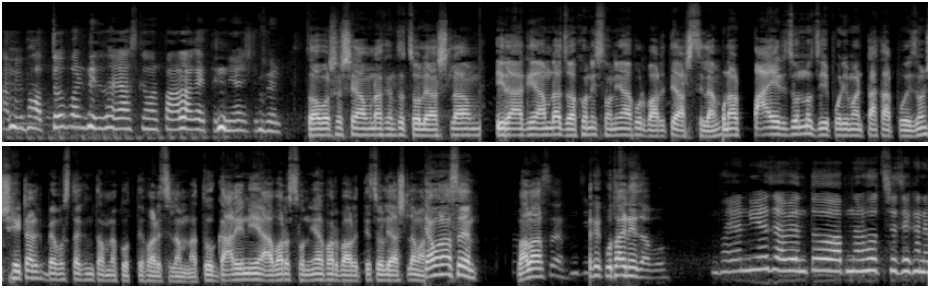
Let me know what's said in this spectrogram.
আমি ভাবতেও পারিনি ভাই আজকে আমার পা লাগাইতে নিয়ে আসবেন। তো অবশেষে আমরা কিন্তু চলে আসলাম। এর আগে আমরা যখনই সোনিয়াপুর বাড়িতে আসছিলাম ওনার পায়ের জন্য যে পরিমাণ টাকার প্রয়োজন সেটার ব্যবস্থা কিন্তু আমরা করতে পারছিলাম না। তো গাড়ি নিয়ে আবার সোনিয়াপুর বাড়িতে চলে আসলাম। কেমন আছেন? ভালো আছেন? কোথায় নিয়ে যাব? ভাইয়া নিয়ে যাবেন তো আপনার হচ্ছে যেখানে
